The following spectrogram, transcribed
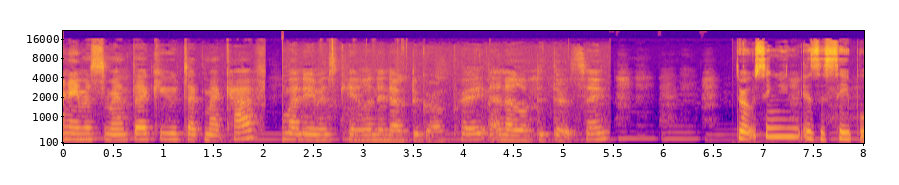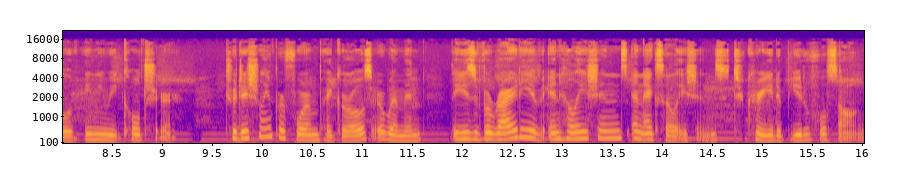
name is Samantha Kiutek Metcalf. My name is Kaylin Inugta Grumprey, and I love to throat sing. Throat singing is a staple of Inuit culture. Traditionally performed by girls or women, they use a variety of inhalations and exhalations to create a beautiful song.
